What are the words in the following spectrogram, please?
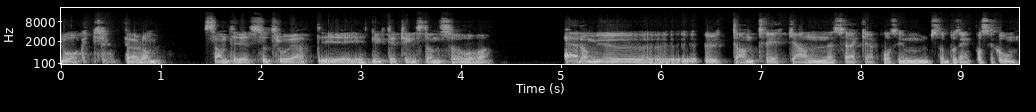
lågt för dem. Samtidigt så tror jag att i ett nyktert tillstånd så är de ju utan tvekan säkra på sin, på sin position.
